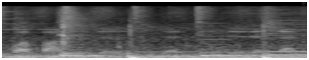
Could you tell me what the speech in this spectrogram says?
fait pas partie de, de, de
